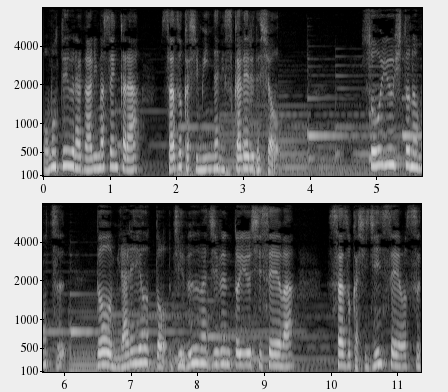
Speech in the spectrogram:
表裏がありませんからさぞかしみんなに好かれるでしょう。そういう人の持つどう見られようと自分は自分という姿勢はさぞかし人生をすっ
